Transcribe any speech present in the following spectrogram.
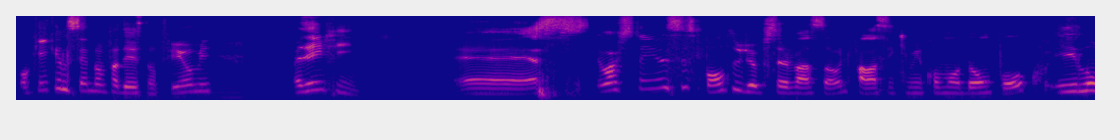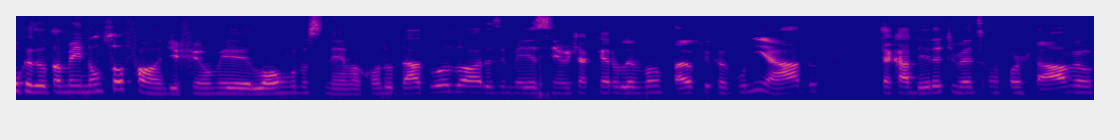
O que, que eles tentam fazer isso no filme? Mas enfim, é, eu acho que tem esses pontos de observação, de falar assim, que me incomodou um pouco. E, Lucas, eu também não sou fã de filme longo no cinema. Quando dá duas horas e meia, assim, eu já quero levantar, eu fico agoniado. Se a cadeira estiver desconfortável.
